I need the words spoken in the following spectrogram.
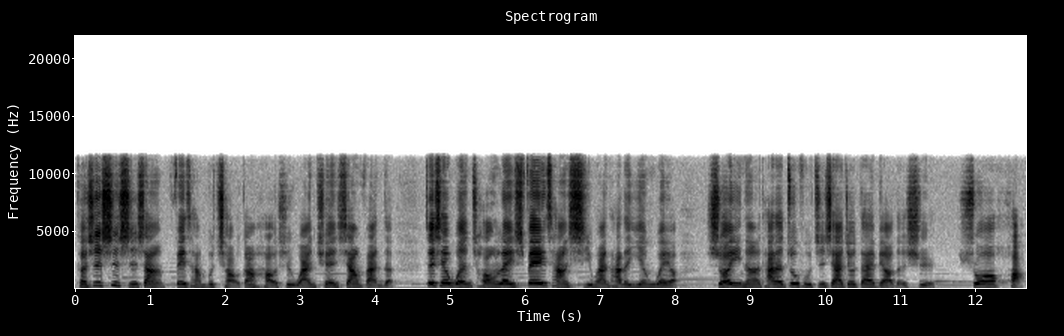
可是事实上非常不巧，刚好是完全相反的。这些蚊虫类非常喜欢它的烟味哦，所以呢，它的祝福之下就代表的是说谎。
